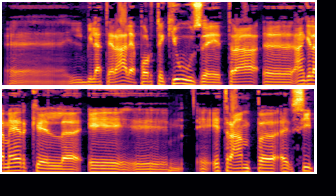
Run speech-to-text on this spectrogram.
eh, il bilaterale a porte chiuse tra eh, Angela Merkel e, e, e Trump, eh, si,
